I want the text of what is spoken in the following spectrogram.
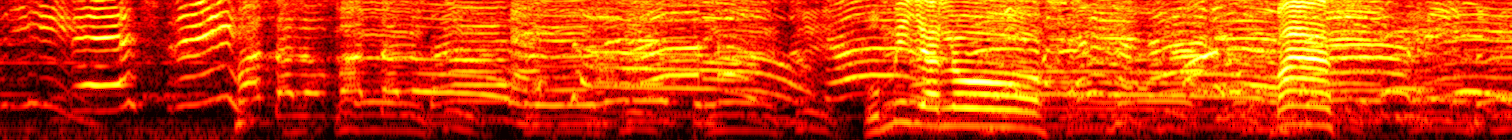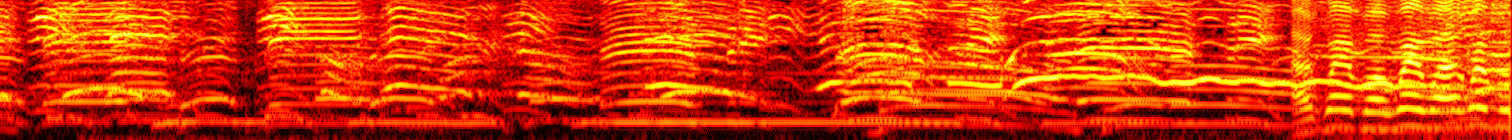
Destri. ¡Mátalo, mátalo! Humíllalo. Más. A huevo, a huevo, a huevo.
